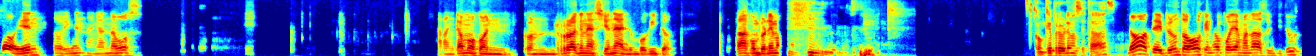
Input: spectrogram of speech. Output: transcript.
Todo bien, todo bien. Acá andamos. Arrancamos con, con rock nacional un poquito. Estabas con problemas. ¿Con qué problemas estabas? No, te pregunto a vos que no podías mandar la solicitud.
